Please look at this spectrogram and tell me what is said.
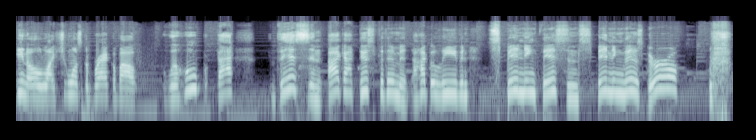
you know, like she wants to brag about, well, who got this and I got this for them, and I believe in spending this and spending this, girl.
